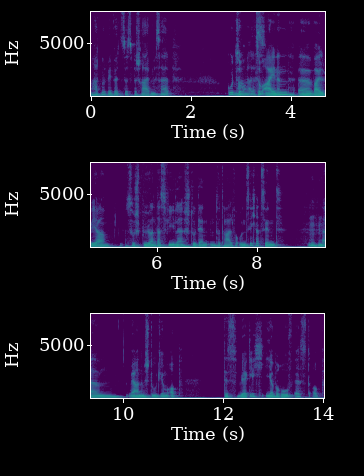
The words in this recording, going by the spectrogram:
Hartmut, wie würdest du es beschreiben, weshalb? Gut, zum, zum einen, äh, weil wir so spüren, dass viele Studenten total verunsichert sind Mhm. ähm, während dem Studium, ob das wirklich ihr Beruf ist, ob,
